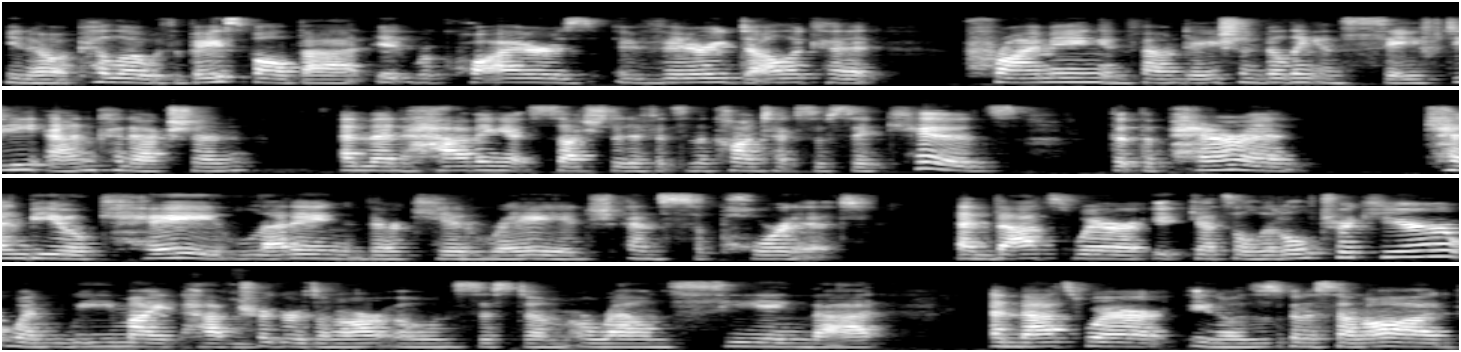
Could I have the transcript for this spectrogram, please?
you know, a pillow with a baseball bat. It requires a very delicate priming and foundation building and safety and connection. And then having it such that if it's in the context of, say, kids, that the parent can be okay letting their kid rage and support it and that's where it gets a little trickier when we might have mm-hmm. triggers in our own system around seeing that. And that's where, you know, this is going to sound odd,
